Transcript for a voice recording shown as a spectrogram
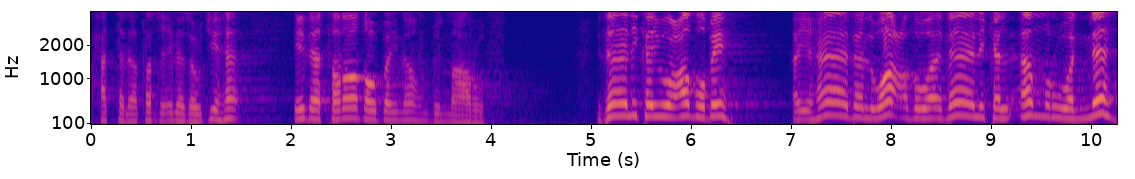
حتى لا ترجع إلى زوجها إذا تراضوا بينهم بالمعروف. ذلك يوعظ به أي هذا الوعظ وذلك الأمر والنهي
